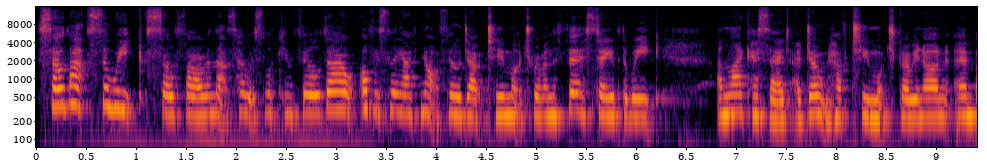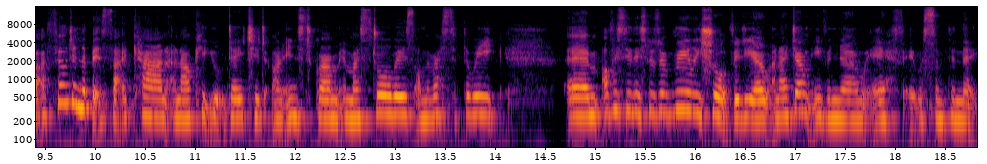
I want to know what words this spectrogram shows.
So that's the week so far and that's how it's looking filled out. Obviously I've not filled out too much. We're on the first day of the week and like I said I don't have too much going on um, but I filled in the bits that I can and I'll keep you updated on Instagram in my stories on the rest of the week. Um, obviously this was a really short video and I don't even know if it was something that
